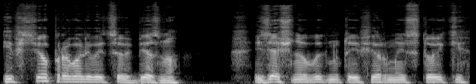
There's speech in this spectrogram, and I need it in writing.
и все проваливается в бездну. Изящно выгнутые фермы и стойки,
